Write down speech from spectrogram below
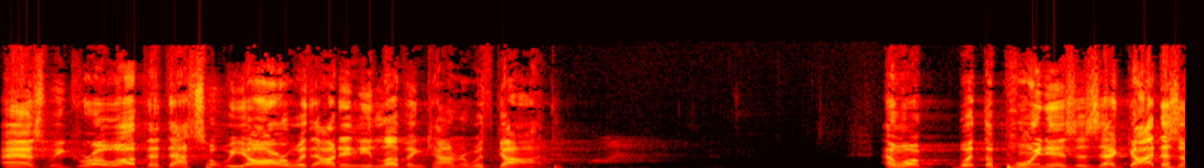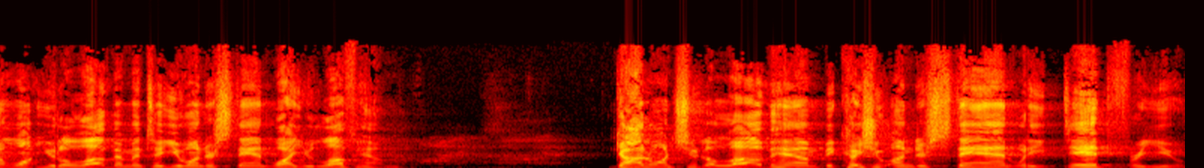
as we grow up that that's what we are without any love encounter with God. And what, what the point is, is that God doesn't want you to love Him until you understand why you love Him. God wants you to love Him because you understand what He did for you.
